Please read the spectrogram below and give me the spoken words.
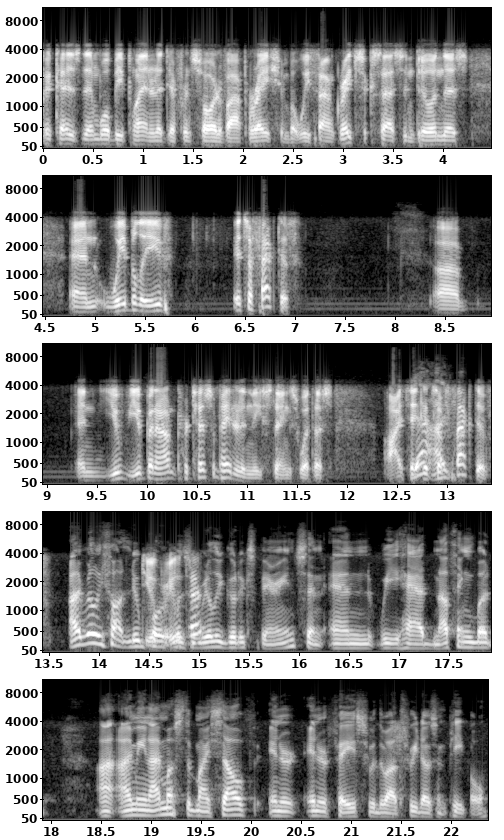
because then we'll be planning a different sort of operation. But we found great success in doing this, and we believe it's effective. Uh, and you've you've been out and participated in these things with us. I think Yeah, it's effective. I really thought Newport was a really good experience, and and we had nothing but. I I mean, I must have myself inter- interfaced with about three dozen people,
